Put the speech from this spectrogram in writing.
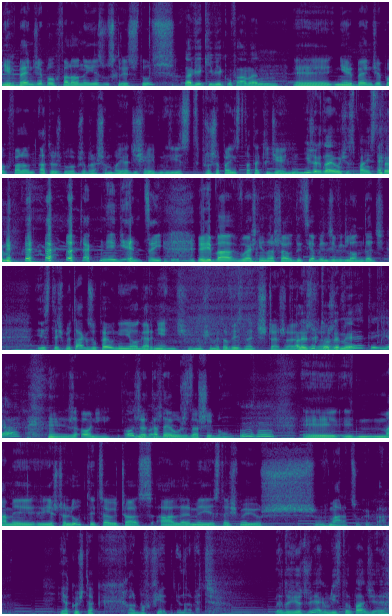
Niech będzie pochwalony Jezus Chrystus. Na wieki wieków, amen. Yy, niech będzie pochwalony. A to już było, przepraszam, bo ja dzisiaj jest, proszę Państwa, taki dzień. I żegnają się z Państwem. tak mniej więcej chyba właśnie nasza audycja będzie wyglądać. Jesteśmy tak zupełnie nieogarnięci, musimy to wyznać szczerze. Ale że, że kto, że my, ty i ja? że oni, oni że właśnie. Tadeusz za szybą. Mhm. Yy, mamy jeszcze luty cały czas, ale my jesteśmy już w marcu chyba. Jakoś tak, albo w kwietniu nawet. Ja to się czuję jak w listopadzie.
